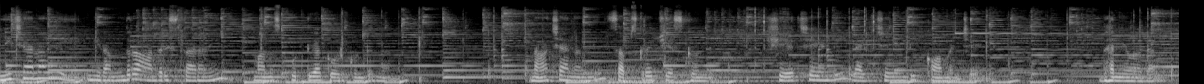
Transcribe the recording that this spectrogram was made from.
ఈ ఛానల్ని మీరందరూ ఆదరిస్తారని మనస్ఫూర్తిగా కోరుకుంటున్నాను. నా ఛానల్ని సబ్స్క్రైబ్ చేసుకోండి. షేర్ చేయండి లైక్ చేయండి కామెంట్ చేయండి. ధన్యవాదాలు.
